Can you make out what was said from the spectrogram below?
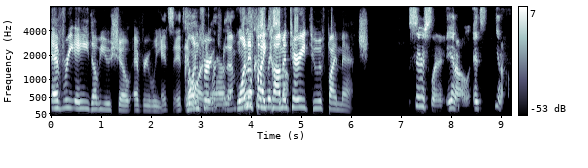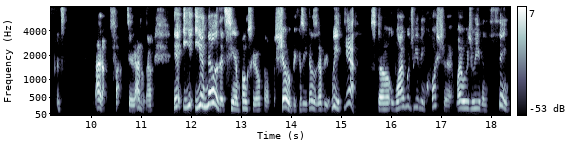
every AEW show every week. It's it's One it on, for- works for them. One if by mix it up. commentary, two if by match. Seriously, you know, it's you know, it's I don't fuck, dude. I don't know. You, you, you know that CM Punk's going to open up the show because he does it every week. Yeah, So why would you even question it? Why would you even think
